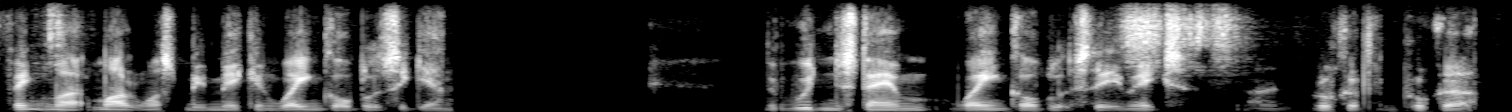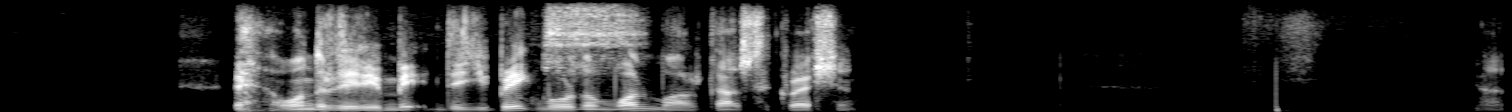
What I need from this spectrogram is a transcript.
I think Mark, Mark must be making wine goblets again. The wooden stem wine goblets that he makes, and broke a broke a. I wonder did he make, did you break more than one, Mark? That's the question. Uh,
